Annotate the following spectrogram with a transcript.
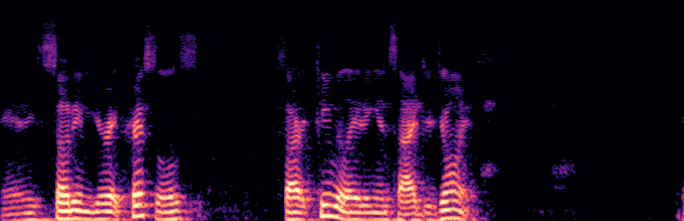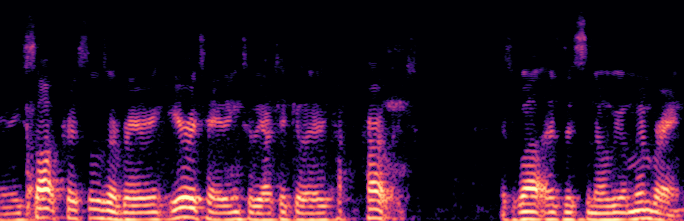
And these sodium urate crystals start accumulating inside your joints. And these salt crystals are very irritating to the articular cartilage, as well as the synovial membrane,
